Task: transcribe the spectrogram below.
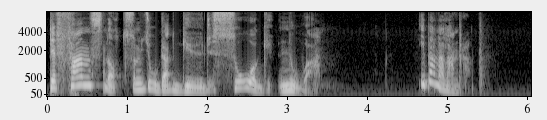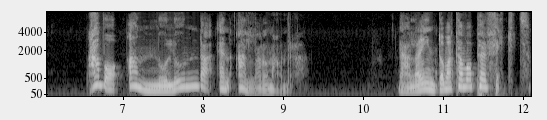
Det fanns något som gjorde att Gud såg Noa ibland alla andra. Han var annorlunda än alla de andra. Det handlar inte om att han var perfekt.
